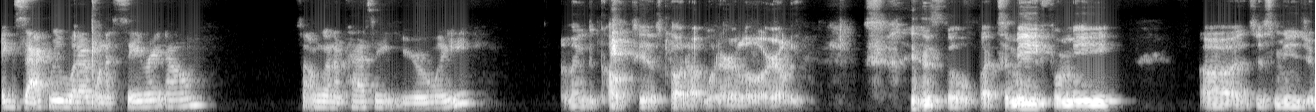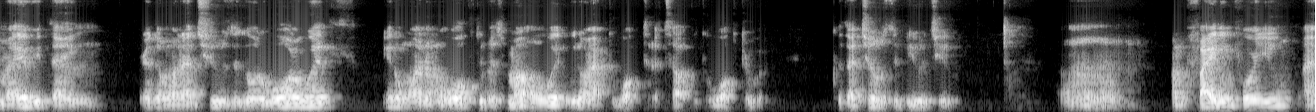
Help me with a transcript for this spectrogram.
exactly what I want to say right now. So I'm gonna pass it your way. I think the cocktails caught up with her a little early. so, but to me, for me, uh, it just means you're my everything. You're the one I choose to go to war with. You're the one I'm gonna walk through this mountain with. We don't have to walk to the top. We can walk through it because I chose to be with you. Um, I'm fighting for you. I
